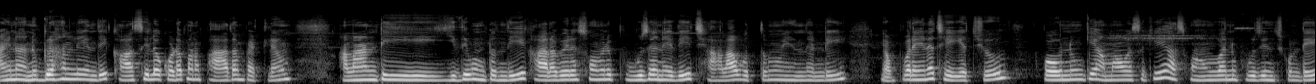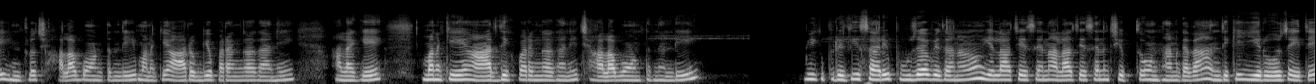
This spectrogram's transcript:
ఆయన అనుగ్రహం లేనిది కాశీలో కూడా మనం పాదం పెట్టలేం. అలాంటి ఇది ఉంటుంది. కాలభైరవ స్వామిని పూజ అనేది చాలా ఉత్తమమైందండి. ఎవరైనా చేయొచ్చు. పౌర్ణమికి అమావాస్యకి ఆ స్వామివారిని పూజించుకుంటే ఇంట్లో చాలా బాగుంటుంది. మనకి ఆరోగ్యపరంగా కానీ అలాగే మనకి ఆర్థిక పరంగా కానీ చాలా బాగుంటుందండి. మీకు ప్రతిసారి పూజా విధానం ఇలా చేశాను అలా చేశాను చెప్తూ ఉంటున్నాను కదా. అందుకే ఈ రోజు అయితే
